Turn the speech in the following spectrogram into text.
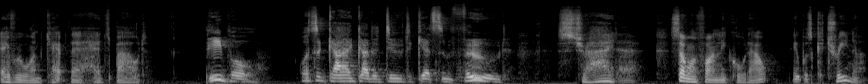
everyone kept their heads bowed. People, what's a guy got to do to get some food? Strider. Someone finally called out. It was Katrina,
